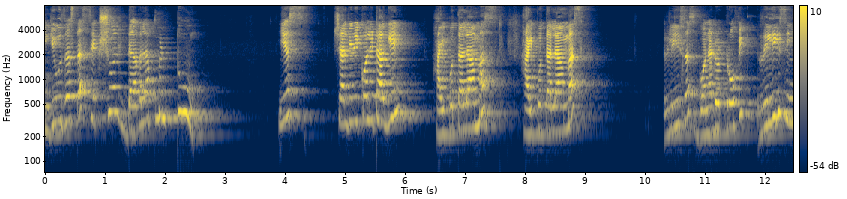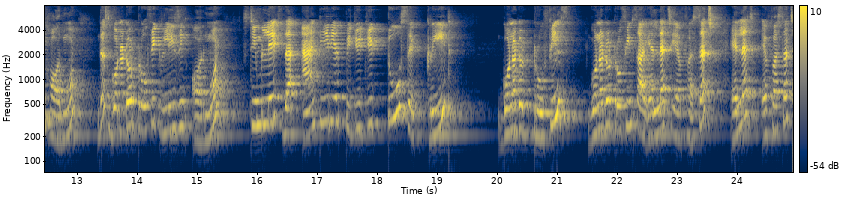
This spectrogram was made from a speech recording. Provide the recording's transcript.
induces the sexual development too yes shall we recall it again hypothalamus. Hypothalamus releases gonadotrophic releasing hormone this gonadotrophic releasing hormone stimulates the anterior pituitary to secrete gonadotrophins. Gonadotrophins are LHFSH. LHFSH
